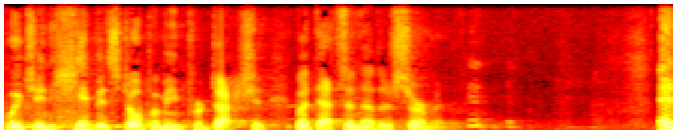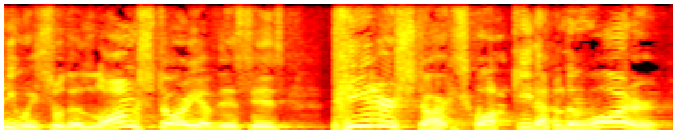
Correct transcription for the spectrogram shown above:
which inhibits dopamine production, but that's another sermon. Anyway, so the long story of this is Peter starts walking on the water.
